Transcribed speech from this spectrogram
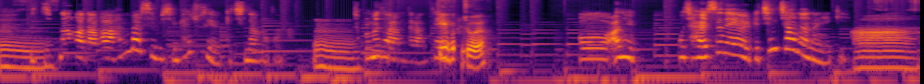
음, 지나가다가 한 말씀씩 해주세요. 이렇게 지나가다가 음. 젊은 사람들한테 팁을 줘요? 어 아니 뭐잘 쓰네요 이렇게 칭찬하는 얘기. 아,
